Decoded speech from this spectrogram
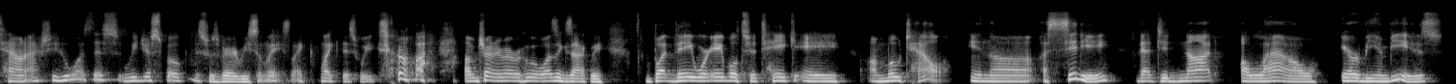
town. Actually, who was this? We just spoke. This was very recently. It's like like this week. So I'm trying to remember who it was exactly. But they were able to take a a motel in a, a city that did not allow Airbnbs,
